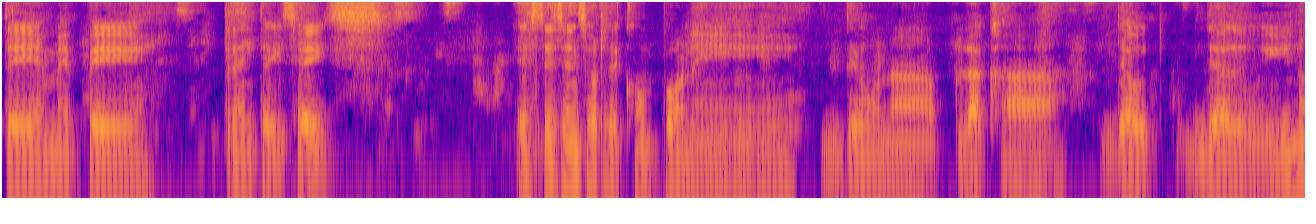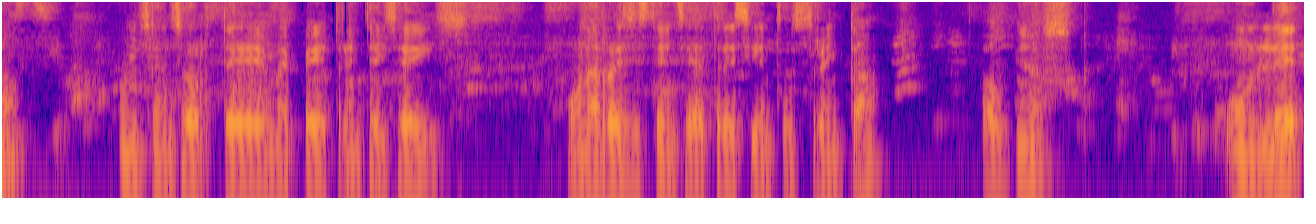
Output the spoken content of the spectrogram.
TMP36. Este sensor se compone de una placa de, de Arduino, un sensor TMP36, una resistencia de 330 ohmios, un LED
